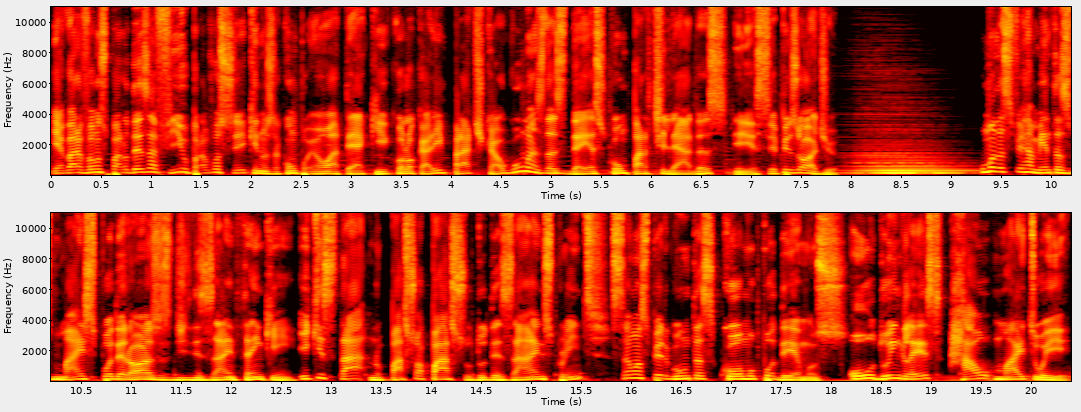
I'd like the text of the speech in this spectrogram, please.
E agora vamos para o desafio para você que nos acompanhou até aqui colocar em prática algumas das ideias compartilhadas nesse episódio. Uma das ferramentas mais poderosas de design thinking e que está no passo a passo do design sprint são as perguntas como podemos, ou do inglês how might we.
